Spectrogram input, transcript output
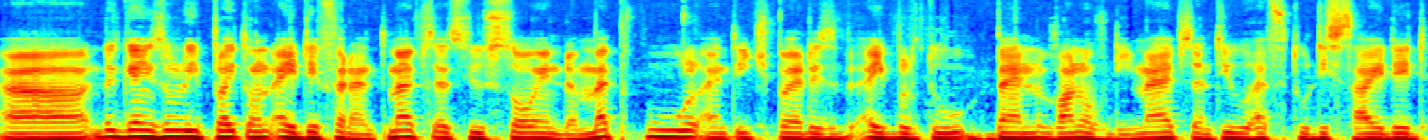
Uh, the games will be played on eight different maps as you saw in the map pool and each player is able to ban one of the maps and you have to decide it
